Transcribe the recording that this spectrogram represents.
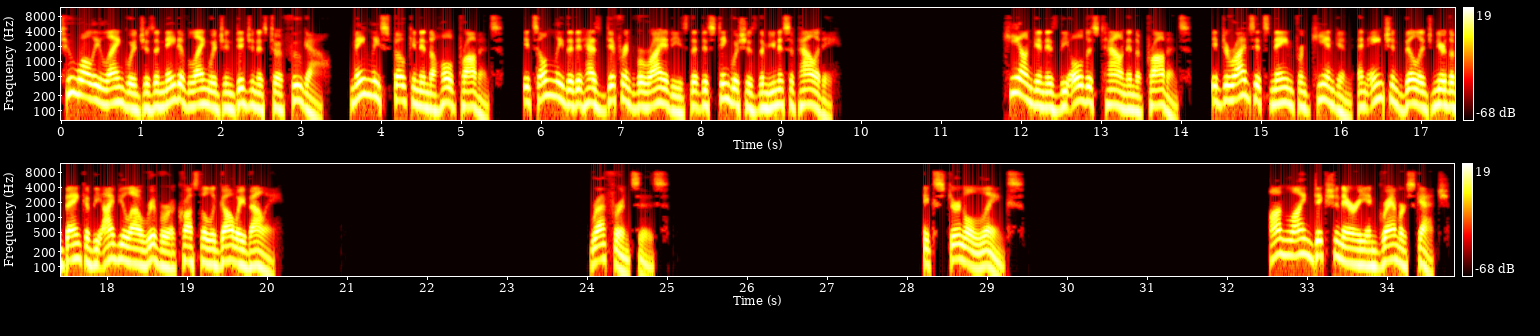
Tuwali language is a native language indigenous to Ifugao. Mainly spoken in the whole province. It's only that it has different varieties that distinguishes the municipality. Kiangan is the oldest town in the province. It derives its name from Kiangan, an ancient village near the bank of the Ibulao River across the Lagawe Valley. References External links Online dictionary and grammar sketch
